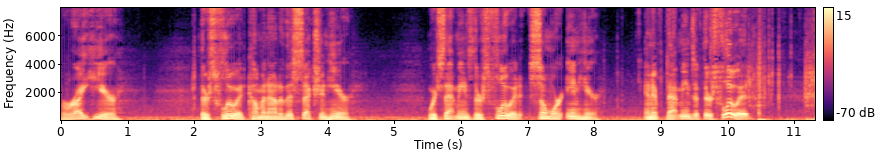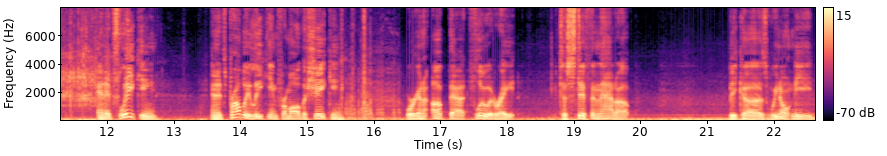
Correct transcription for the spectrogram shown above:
right here, there's fluid coming out of this section here, which that means there's fluid somewhere in here. And if that means if there's fluid and it's leaking, and it's probably leaking from all the shaking, we're gonna up that fluid rate to stiffen that up because we don't need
